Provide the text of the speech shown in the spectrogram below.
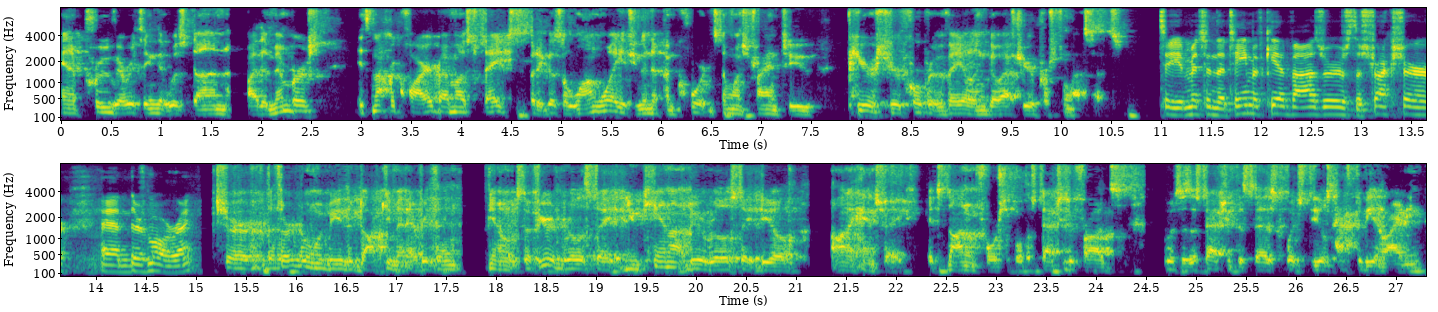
and approve everything that was done by the members. It's not required by most states, but it goes a long way if you end up in court and someone's trying to pierce your corporate veil and go after your personal assets. So you mentioned the team of key advisors, the structure, and there's more, right? Sure. The third one would be to document everything. You know, so if you're in real estate, you cannot do a real estate deal on a handshake. It's non-enforceable. The statute of frauds, which is a statute that says which deals have to be in writing,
